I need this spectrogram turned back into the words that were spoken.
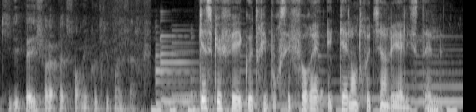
qui les payent sur la plateforme écoterie.fr. Qu'est-ce que fait Écoterie pour ses forêts et quel entretien réalise-t-elle?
